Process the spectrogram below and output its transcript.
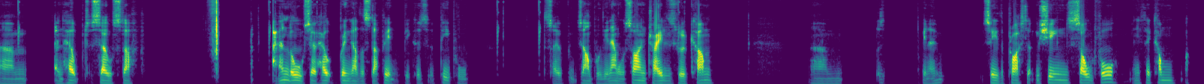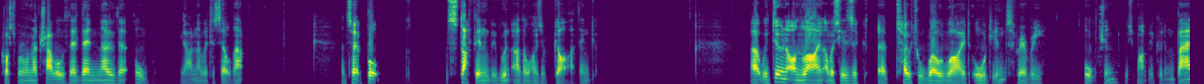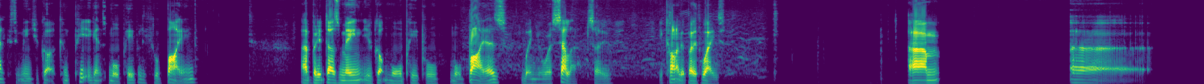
um, and helped sell stuff and also help bring other stuff in because the people so for example the enamel sign traders would come um, you know see the price that machines sold for and if they come across one on their travels they then know that oh yeah I know where to sell that. And so it brought stuff in that we wouldn't otherwise have got I think. Uh, we're doing it online. Obviously there's a, a total worldwide audience for every auction, which might be good and bad because it means you've got to compete against more people if you're buying. Uh, but it does mean you've got more people, more buyers when you're a seller. So you can't have it both ways. Um, uh,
